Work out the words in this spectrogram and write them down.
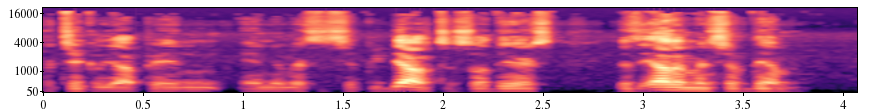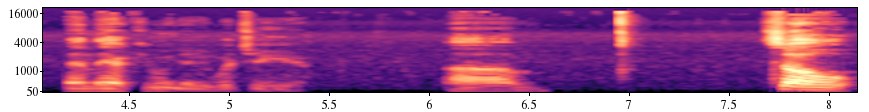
particularly up in in the Mississippi Delta. So there's there's elements of them and their community which are here. Um, so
